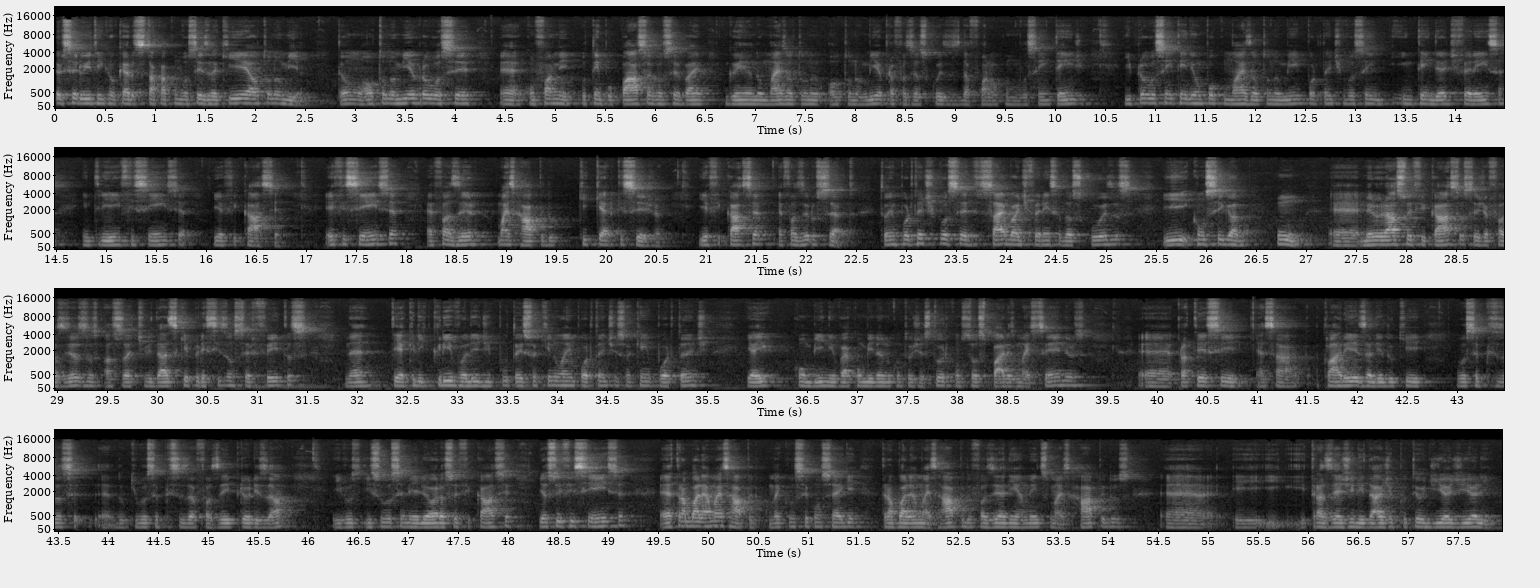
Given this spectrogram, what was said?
terceiro item que eu quero destacar com vocês aqui é autonomia. Então, autonomia para você, é, conforme o tempo passa, você vai ganhando mais autonomia para fazer as coisas da forma como você entende. E para você entender um pouco mais a autonomia, é importante você entender a diferença entre eficiência e eficácia. Eficiência é fazer mais rápido, o que quer que seja, e eficácia é fazer o certo. Então é importante que você saiba a diferença das coisas e consiga um é, melhorar a sua eficácia, ou seja, fazer as, as atividades que precisam ser feitas né? Ter aquele crivo ali de puta, isso aqui não é importante, isso aqui é importante. E aí combine, vai combinando com o teu gestor, com seus pares mais sêniores, é, para ter esse, essa clareza ali do que você precisa é, do que você precisa fazer e priorizar. E isso você melhora a sua eficácia e a sua eficiência é trabalhar mais rápido. Como é que você consegue trabalhar mais rápido, fazer alinhamentos mais rápidos é, e, e, e trazer agilidade para o teu dia a dia ali.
